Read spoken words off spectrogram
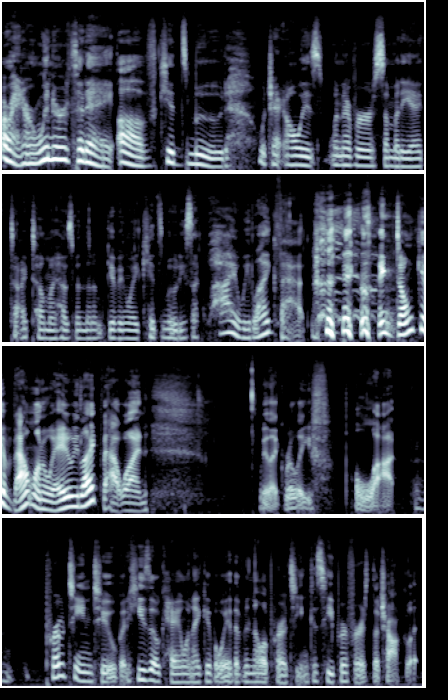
All right, our winner today of Kids Mood, which I always, whenever somebody, I, t- I tell my husband that I'm giving away Kids Mood, he's like, why? We like that. like, don't give that one away. We like that one. We like relief a lot. Protein too, but he's okay when I give away the vanilla protein because he prefers the chocolate.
